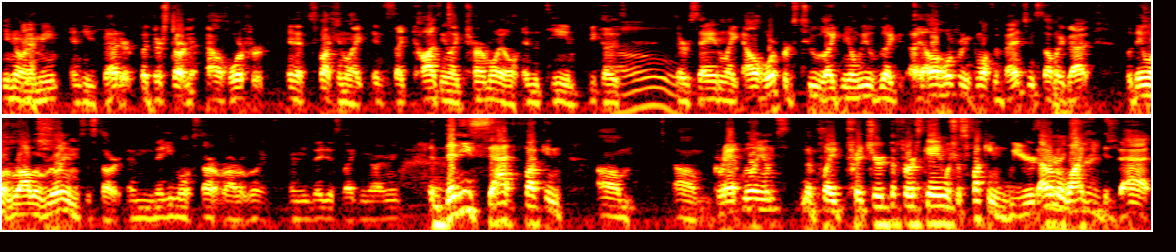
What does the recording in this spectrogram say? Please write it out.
You know what I mean? And he's better. But they're starting Al Horford, and it's fucking like it's like causing like turmoil in the team because oh, they're saying like Al Horford's too like you know we like Al Horford can come off the bench and stuff like that, but they want Robert Williams to start, and they, he won't start Robert Williams. I mean, they just like you know what I mean. And then he sat fucking um, um, Grant Williams and played Pritchard the first game, which was fucking weird. I don't know Very why he did that.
